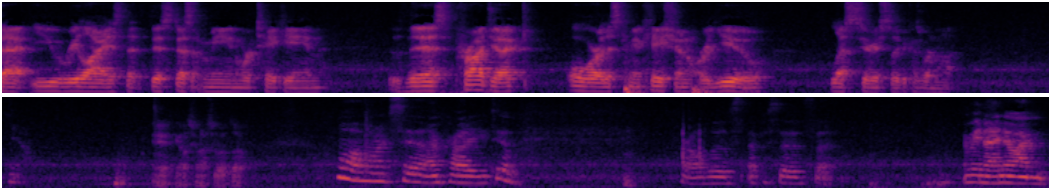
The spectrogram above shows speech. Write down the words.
that you realize that this doesn't mean we're taking this project or this communication or you less seriously because we're not. Yeah. Anything else you want to say about that? Well, I want to say that I'm proud of you too. Hmm. For all those episodes that. I mean, I know I'm.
